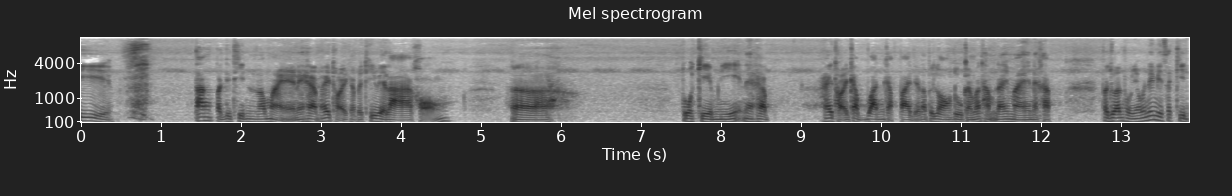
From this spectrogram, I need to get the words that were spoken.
ที่ตั้งปฏิทินเราใหม่นะครับ ให้ถอยกลับไปที่เวลาของ ตัวเกมนี้นะครับ ให้ถอยกลับวันกลับไปเดี๋ยวเราไปลองดูกันว่าทำได้ไหมนะครับ ปัจจุบันผมยังไม่ได้มีสกิน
